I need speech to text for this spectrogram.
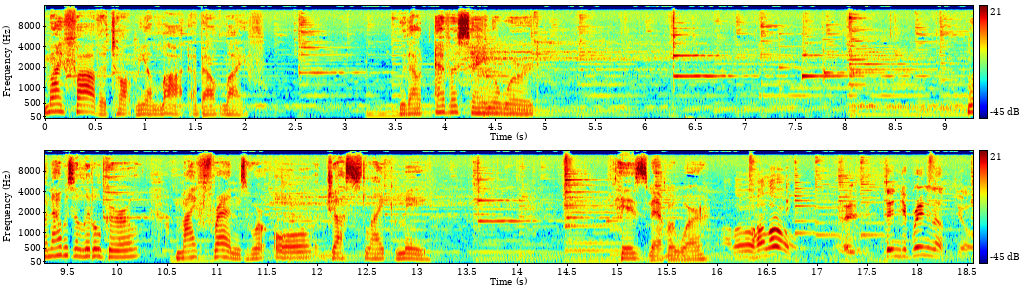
My father taught me a lot about life without ever saying a word. When I was a little girl, my friends were all just like me. His never were. Hello, hello. Uh, didn't you bring them, George?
